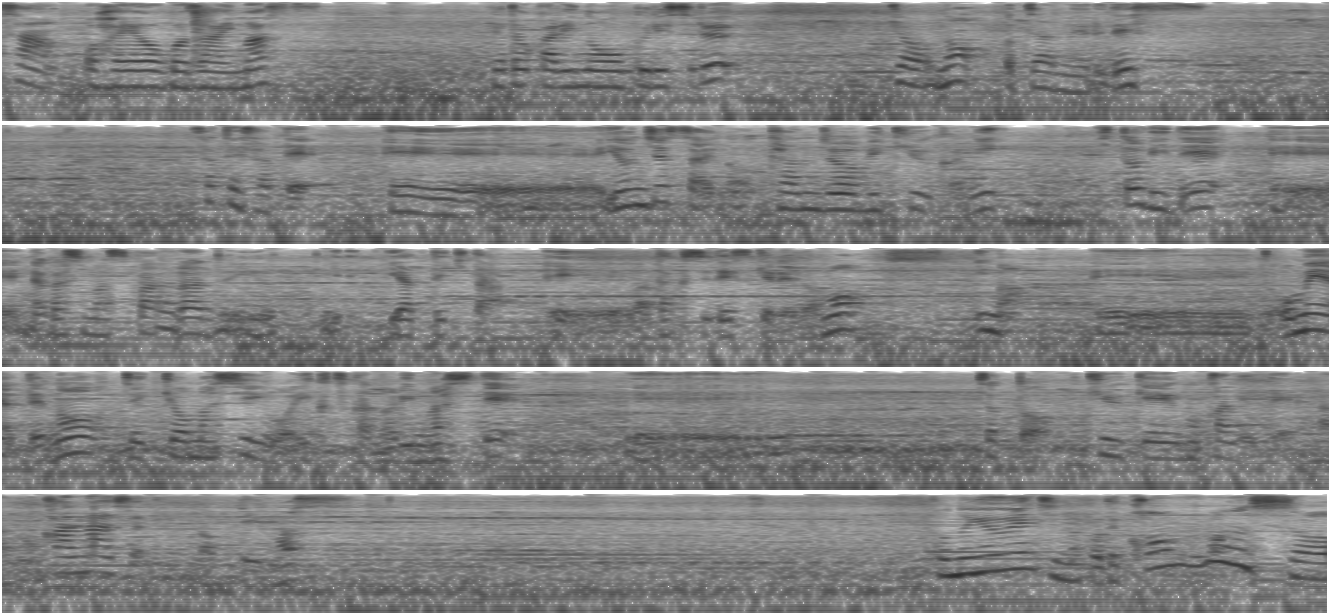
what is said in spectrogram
さんおはようございます。ヤドカリのお送りする今日のチャンネルです。さてさて、えー、40歳の誕生日休暇に1人で、えー、長島スパーランドにやってきた、えー、私ですけれども今、えーと、お目当ての絶叫マシーンをいくつか乗りまして、えー、ちょっと休憩も兼ねてあの観覧車に乗っています。この遊園地の中で観覧車が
